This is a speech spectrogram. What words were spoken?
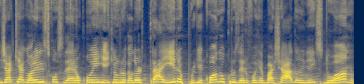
já que agora eles consideram o Henrique um jogador traíra, porque quando o Cruzeiro foi rebaixado no início do ano,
